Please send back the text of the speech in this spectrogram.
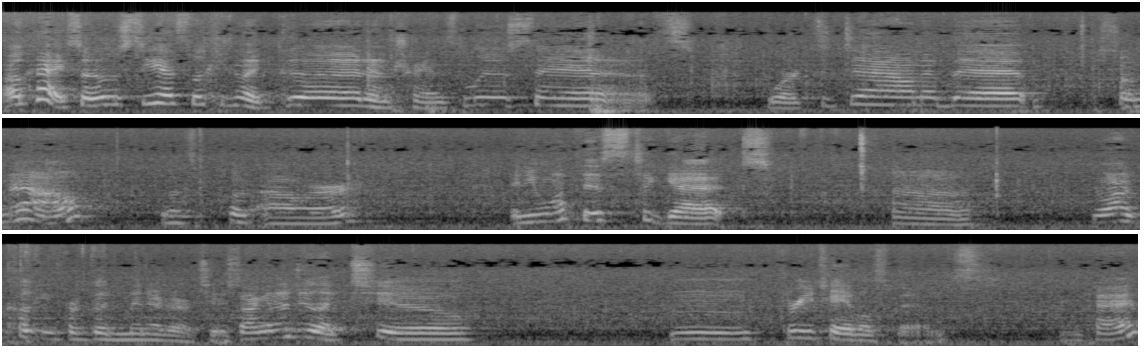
Okay, so see it's looking like good and translucent and it's worked down a bit. So now let's put our and you want this to get, uh, you want it cooking for a good minute or two. So I'm going to do like two, mm, three tablespoons. Okay?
